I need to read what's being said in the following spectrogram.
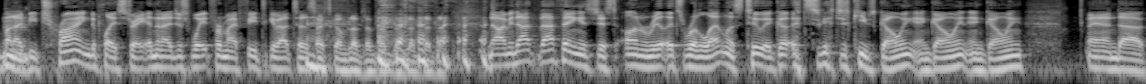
But I'd be trying to play straight, and then I just wait for my feet to give out to it starts going blah blah blah blah blah blah. blah. no, I mean that that thing is just unreal. It's relentless too. It go, it's, it just keeps going and going and going. And uh,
